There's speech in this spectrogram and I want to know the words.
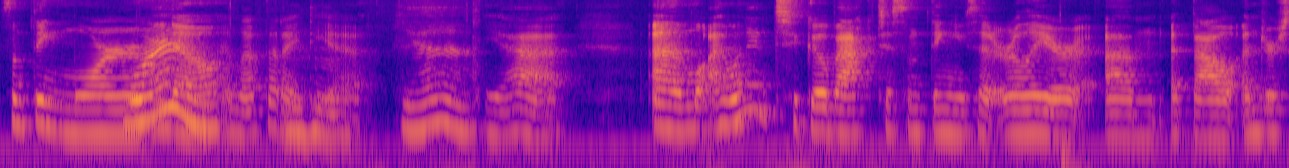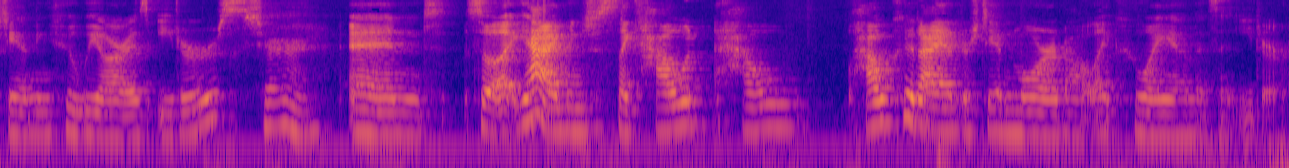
something more. Warm. You know, I love that mm-hmm. idea. Yeah. Yeah. Um, well, I wanted to go back to something you said earlier um, about understanding who we are as eaters. Sure. And so, like, yeah, I mean, just like how would how how could I understand more about like who I am as an eater?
